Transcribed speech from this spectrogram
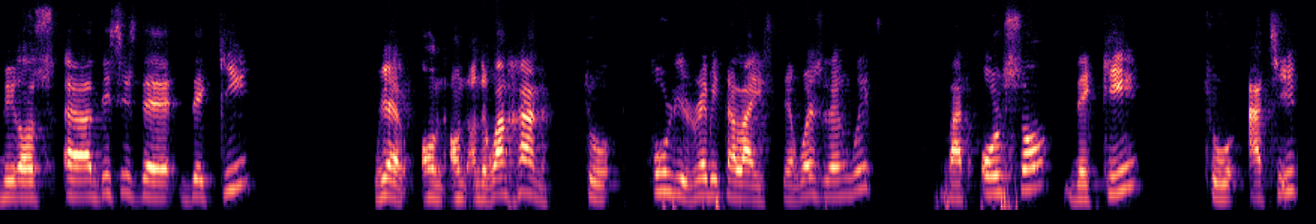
because uh, this is the, the key. Well, on, on, on the one hand, to fully revitalize the Welsh language, but also the key to achieve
